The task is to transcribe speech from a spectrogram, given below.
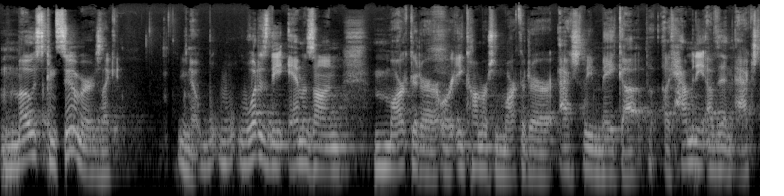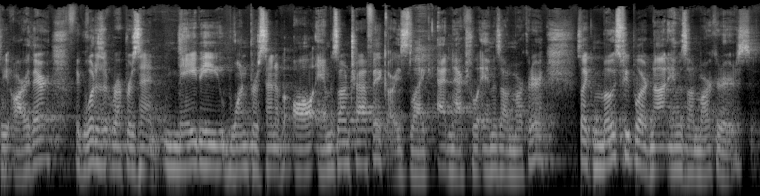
Most consumers, like you know, what does the Amazon marketer or e-commerce marketer actually make up? Like, how many of them actually are there? Like, what does it represent? Maybe one percent of all Amazon traffic is like an actual Amazon marketer. It's like most people are not Amazon marketers.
